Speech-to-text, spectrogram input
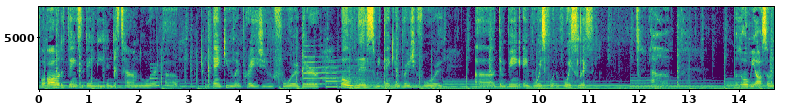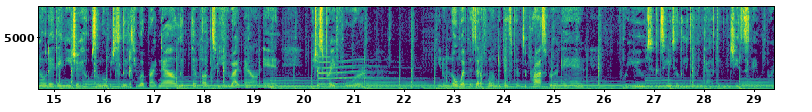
for all the things that they need in this time, Lord. Uh, we thank you and praise you for their boldness. We thank you and praise you for them being a voice for the voiceless. Um But Lord, we also know that they need your help. So, Lord, we just lift you up right now, lift them up to you right now, and we just pray for, no weapons that are formed against them to prosper, and for you to continue to lead them and guide them. In Jesus' name we pray.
